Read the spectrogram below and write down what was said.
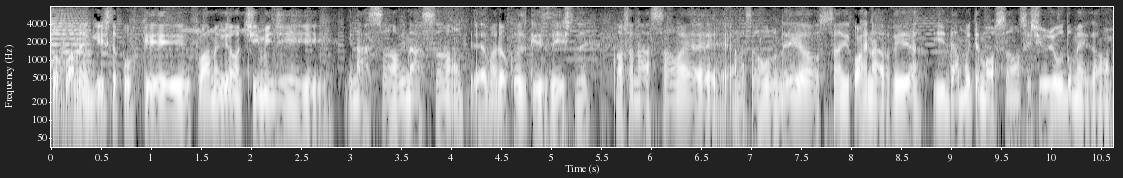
sou flamenguista porque o Flamengo é um time de, de nação, e nação é a melhor coisa que existe, né? Nossa nação é a nação rubro-negra, o sangue corre na veia e dá muita emoção assistir o jogo do Mengão.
